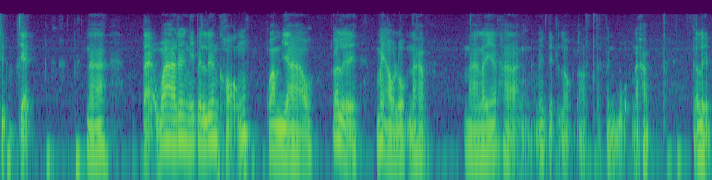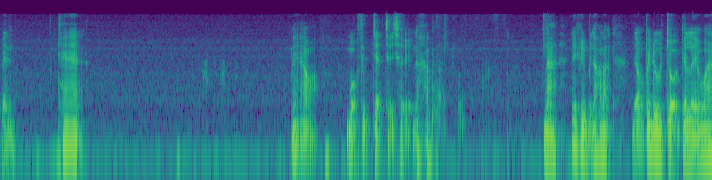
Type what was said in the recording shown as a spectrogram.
สิบเจ็ดนะ แต่ว่าเรื่องนี้เป็นเรื่องของความยาวก็เลยไม่เอาลบนะครับนาระยะทางไม่ติดลบเราแต่เป็นบวกนะครับ ก็เลยเป็นแค่ ไม่เอาบวก 17 เฉยๆนะครับนะนี่คือพีทาโกรัสเดี๋ยวไปดูโจทย์กันเลยว่า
